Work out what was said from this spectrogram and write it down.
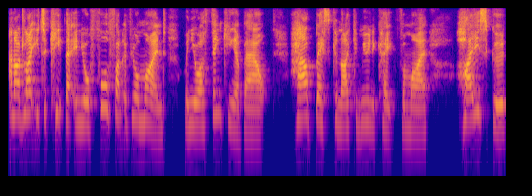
And I'd like you to keep that in your forefront of your mind when you are thinking about how best can I communicate for my highest good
